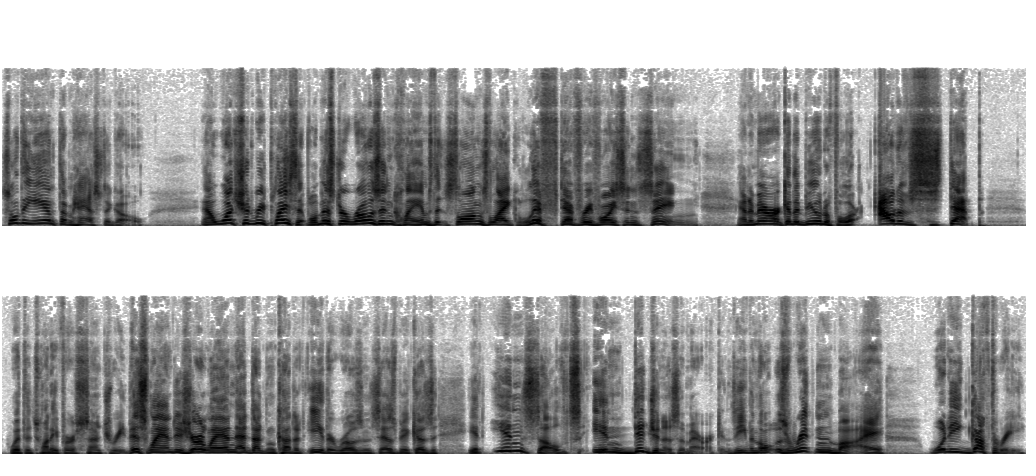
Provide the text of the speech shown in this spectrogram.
so the anthem has to go. Now, what should replace it? Well, Mr. Rosen claims that songs like Lift Every Voice and Sing and America the Beautiful are out of step with the 21st century. This land is your land. That doesn't cut it either, Rosen says, because it insults indigenous Americans, even though it was written by Woody Guthrie,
